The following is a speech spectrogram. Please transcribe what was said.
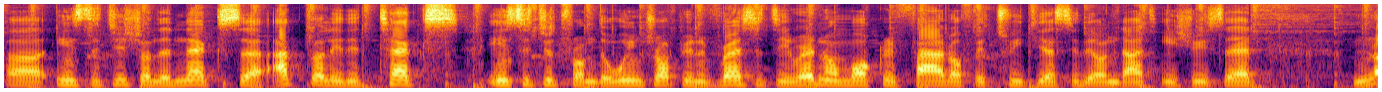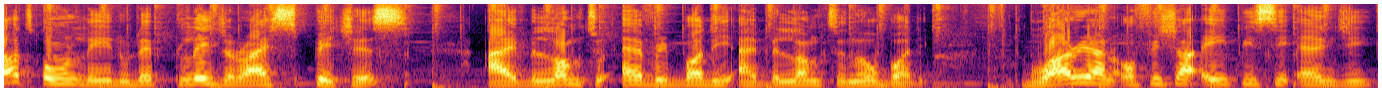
uh, institution, the next, uh, actually the Tex Institute from the Winthrop University, Reno Omokri fired off a tweet yesterday on that issue. He said, not only do they plagiarize speeches, I belong to everybody, I belong to nobody. Buhari and official APC NG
